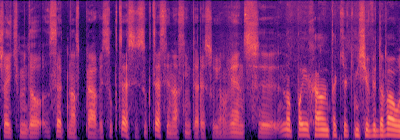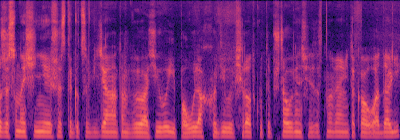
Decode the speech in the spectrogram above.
przejdźmy do sedna sprawy. Sukcesy, sukcesy nas interesują, więc yy, no pojechałem tak jak mi się wydawało, że są najsilniejsze z tego co widziałem, tam wyłaziły i po ulach chodziły w środku te pszczoły, więc się zastanawiałem i tak o ładeli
